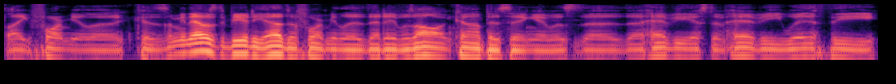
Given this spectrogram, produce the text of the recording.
like formula. Because I mean, that was the beauty of the formula that it was all encompassing. It was the the heaviest of heavy with the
